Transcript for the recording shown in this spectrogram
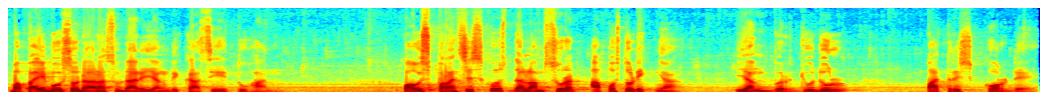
Bapak, ibu, saudara-saudari yang dikasihi Tuhan, Paus Fransiskus dalam surat apostoliknya yang berjudul Patris Corde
